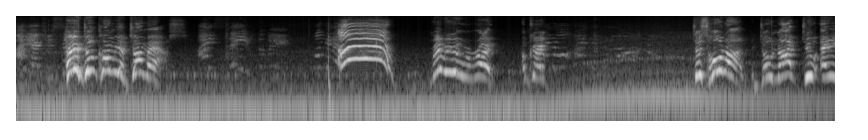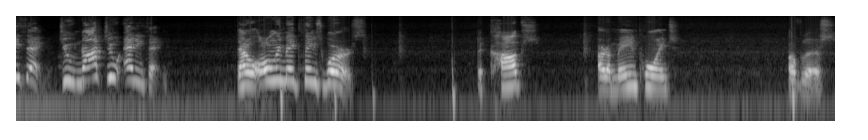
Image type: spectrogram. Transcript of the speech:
I Hey, don't call me a dumbass! I saved the baby. Look at. Ah! Maybe you were right. Okay. Just hold on. Do not do anything. Do not do anything. That'll only make things worse. The cops are the main point of this.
